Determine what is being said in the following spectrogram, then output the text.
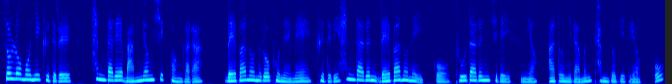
솔로몬이 그들을 한 달에 만 명씩 번갈아 레바논으로 보내매 그들이 한 달은 레바논에 있고 두 달은 집에 있으며 아도니람은 감독이 되었고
